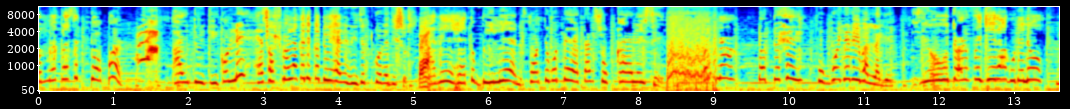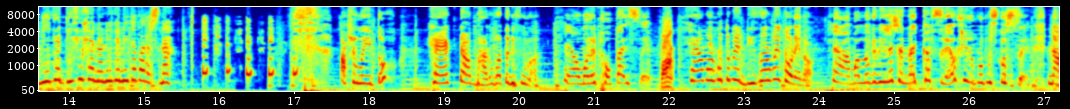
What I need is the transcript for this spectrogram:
আমরা ক্লাসের টপার তুই কি করলি? হ্যাঁ চশমা লাগা দেখে তুই হ্যাঁ রিজেক্ট করে দিছিস। আরে হ্যাঁ তো ব্রিলিয়েন্ট পড়তে পড়তে হ্যাঁ তার চোখ খায় লাইছে না তোর তো সেই ফুক বইটারই ভালো লাগে। ইউ তোর পেজে রাগ উঠেলো। নিজের ডিসিশনও নিজে নিতে পারস না। আসলেই তো হ্যাঁ একটা ভারু বাতারি ফুলা। হ্যাঁ আমারে ঠকাইছে। হ্যাঁ আমার মতো মেয়ে ডিজার্ভই করে না। হ্যাঁ আমার লোকে রিলেশন রাখা শ্রেয় সেটা প্রপোজ করছে। না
